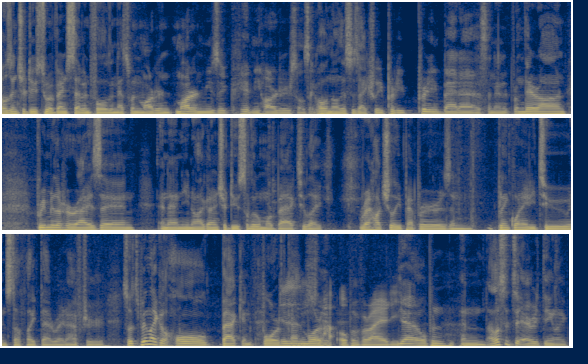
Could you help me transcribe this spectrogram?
I was introduced to Avenged Sevenfold, and that's when modern modern music hit me harder. So I was like, oh no, this is actually pretty pretty badass. And then from there on, Bring Me the Horizon, and then you know I got introduced a little more back to like Red Hot Chili Peppers and Blink 182 and stuff like that right after. So it's been like a whole back and forth. This is kinda more shit. open variety. Yeah, open, and I listen to everything. Like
